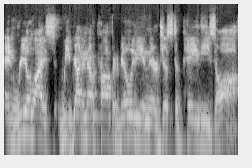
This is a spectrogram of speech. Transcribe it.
and realized we've got enough profitability in there just to pay these off.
